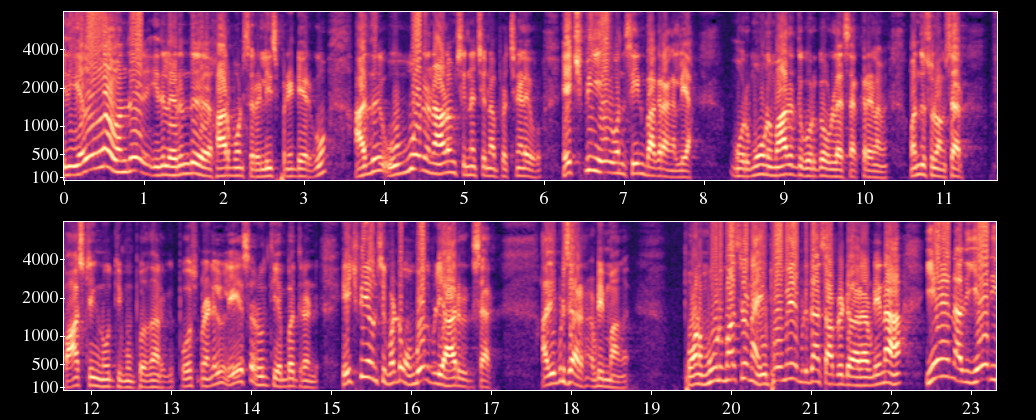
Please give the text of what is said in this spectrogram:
இது எல்லாம் வந்து இதிலிருந்து ஹார்மோன்ஸை ரிலீஸ் பண்ணிகிட்டே இருக்கும். அது ஒவ்வொரு நாளும் சின்ன சின்ன பிரச்சனைகளே வரும். ஹெச்பிஏ ஒன் சீன் பார்க்குறாங்க இல்லையா? ஒரு மூணு மாதத்துக்கு ஒருக்க உள்ள சர்க்கரை எல்லாமே வந்து சொல்லுவாங்க சார் ஃபாஸ்டிங் நூற்றி முப்பது தான் இருக்குது போஸ்ட் பிராண்டில் லேசாக நூற்றி எண்பத்தி ரெண்டு. ஹெச்பிஎன்சி மட்டும் ஒம்பது புள்ளி ஆறு இருக்குது சார். அது எப்படி சார்? அப்படிம்பாங்க. போன மூணு மாதத்தில் நான் எப்போவுமே இப்படி தான் சாப்பிட்டுட்டு வரேன். அப்படின்னா ஏன் அது ஏறி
